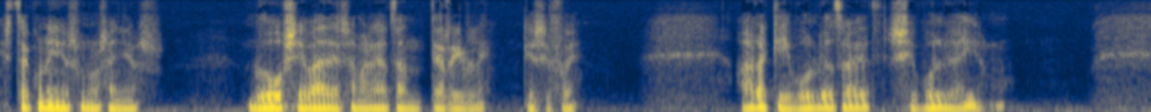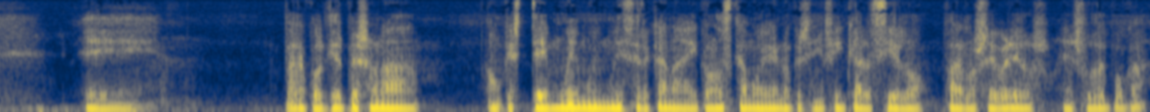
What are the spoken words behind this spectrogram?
está con ellos unos años, luego se va de esa manera tan terrible que se fue. Ahora que vuelve otra vez, se vuelve a ir. Eh, para cualquier persona, aunque esté muy, muy, muy cercana y conozca muy bien lo que significa el cielo para los hebreos en su época,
